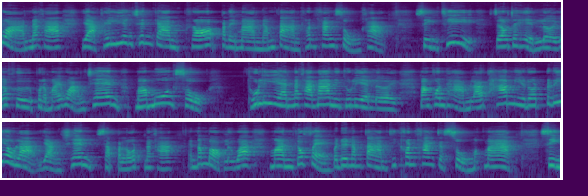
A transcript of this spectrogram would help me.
หวานนะคะ อยากให้เลี่ยงเช่นกัน เพราะปริมาณน้ำตาลค่อนข้างสูงค่ะ สิ่งที่เราจะเห็นเลยก็คือผลไม้หวานเช่นมะม่วงสุกทุเรียนนะคะหน้านี้ทุเรียนเลย บางคนถามแล้วถ้ามีรสเปรี้ยวล่ะ อย่างเช่น สับปะรดนะคะอันต้องบอกเลยว่ามันก็แฝงไปด้วยน้ำตาลที่ค่อนข้างจะสูงมากๆ สิ่ง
